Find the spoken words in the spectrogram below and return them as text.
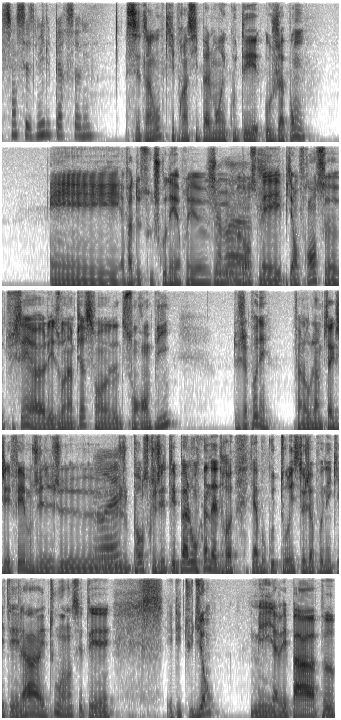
116 000 personnes. C'est un groupe qui est principalement écouté au Japon. Et enfin de ce que je connais après euh, je euh, m'avance mais et puis en France euh, tu sais euh, les Olympias sont, sont remplis de japonais enfin l'Olympia que j'ai fait Ouais. je pense que j'étais pas loin d'être il y a beaucoup de touristes japonais qui étaient là et tout hein, c'était et d'étudiants mais il y avait pas peu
